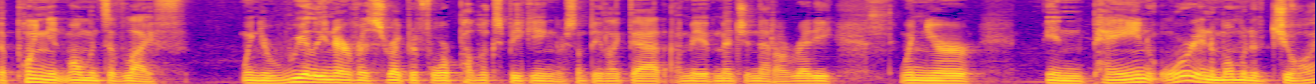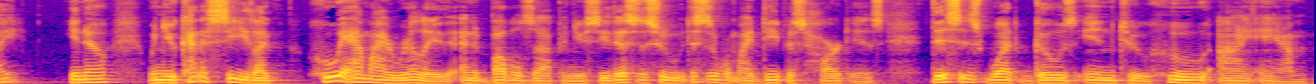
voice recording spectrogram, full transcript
the poignant moments of life when you're really nervous right before public speaking or something like that. I may have mentioned that already. When you're in pain or in a moment of joy, you know, when you kind of see like who am I really and it bubbles up and you see this is who this is what my deepest heart is. This is what goes into who I am.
